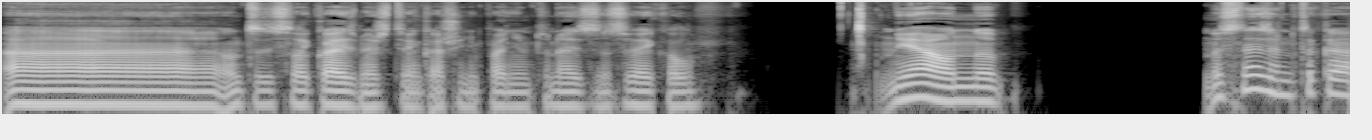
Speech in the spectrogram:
Uh, un tad es laiku aizmirstu vienkārši viņu paņemt un aiziet uz veikalu. Nu Jā, un uh, es nezinu, tā kā.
